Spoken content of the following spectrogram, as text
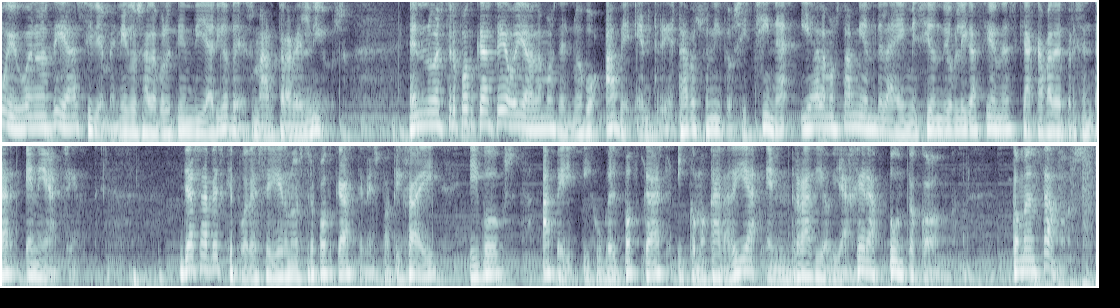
Muy buenos días y bienvenidos al boletín diario de Smart Travel News. En nuestro podcast de hoy hablamos del nuevo AVE entre Estados Unidos y China y hablamos también de la emisión de obligaciones que acaba de presentar NH. Ya sabes que puedes seguir nuestro podcast en Spotify, eBooks, Apple y Google Podcast y como cada día en radioviajera.com. ¡Comenzamos!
